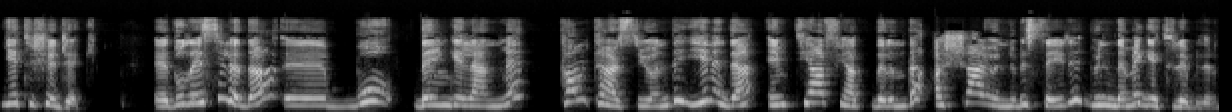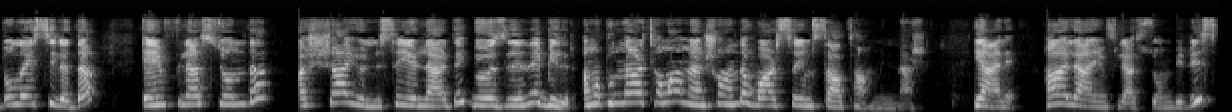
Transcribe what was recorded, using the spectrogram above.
yetişecek. E, dolayısıyla da e, bu dengelenme tam tersi yönde yeniden emtia fiyatlarında aşağı yönlü bir seyri gündeme getirebilir. Dolayısıyla da enflasyonda aşağı yönlü seyirlerde gözlenebilir. Ama bunlar tamamen şu anda varsayımsal tahminler. Yani hala enflasyon bir risk,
